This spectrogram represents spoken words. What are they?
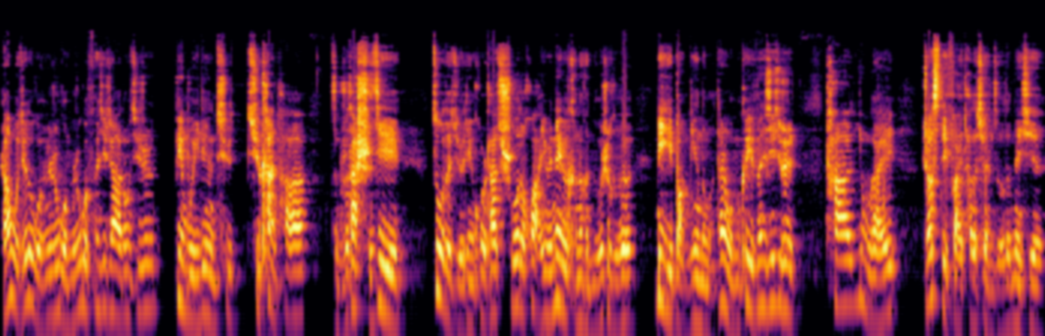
然后，我觉得我们如我们如果分析张亚东西，其实并不一定去去看他怎么说，他实际做的决定或者他说的话，因为那个可能很多是和利益绑定的嘛。但是我们可以分析，就是他用来 justify 他的选择的那些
